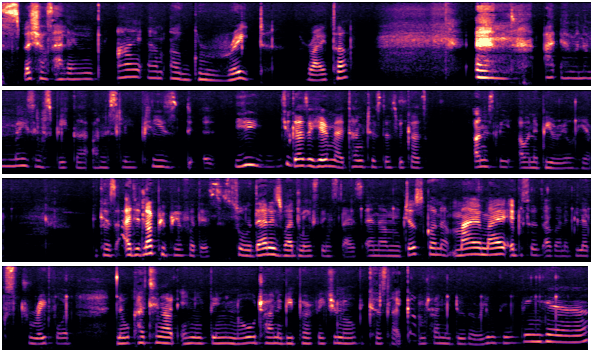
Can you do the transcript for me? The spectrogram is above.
special talent. I am a great writer. And i am an amazing speaker honestly. Please uh, you you guys are hearing my tongue twisters because honestly i want to be real here because I did not prepare for this. So that is what makes things nice. And I'm just gonna my my episodes are gonna be like straightforward, no cutting out anything, no trying to be perfect, you know, because like I'm trying to do the real deal thing here.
